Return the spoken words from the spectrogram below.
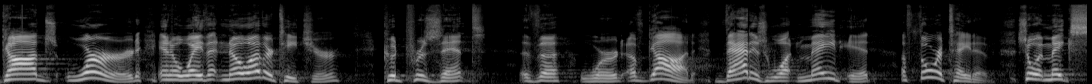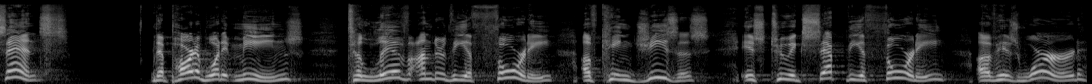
God's Word in a way that no other teacher could present the Word of God. That is what made it authoritative. So it makes sense that part of what it means to live under the authority of King Jesus is to accept the authority of His Word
